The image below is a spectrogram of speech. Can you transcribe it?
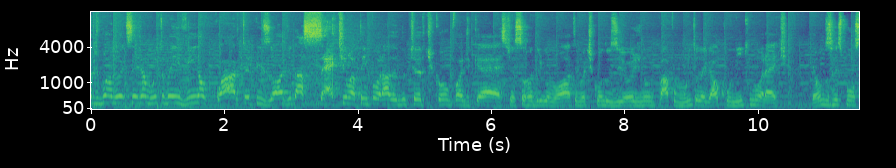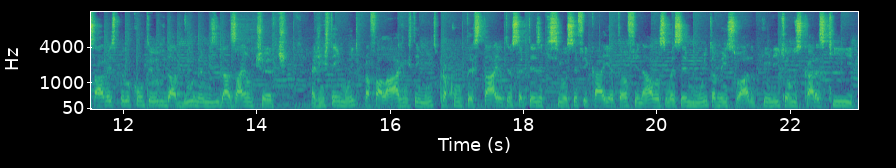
tarde, boa noite, seja muito bem-vindo ao quarto episódio da sétima temporada do ChurchCom Podcast. Eu sou Rodrigo Mota e vou te conduzir hoje num papo muito legal com o Nick Moretti, que é um dos responsáveis pelo conteúdo da Dunamis e da Zion Church. A gente tem muito para falar, a gente tem muito para contestar e eu tenho certeza que se você ficar aí até o final, você vai ser muito abençoado, porque o Nick é um dos caras que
